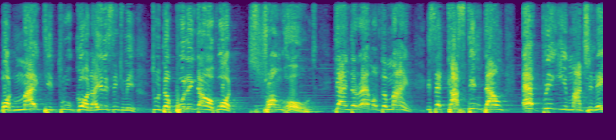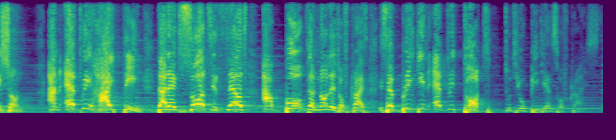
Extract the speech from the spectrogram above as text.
but mighty through God. Are you listening to me? To the pulling down of what? Stronghold. They are in the realm of the mind. He a casting down every imagination and every high thing that exalts itself above the knowledge of Christ. He said, bringing every thought to the obedience of Christ.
